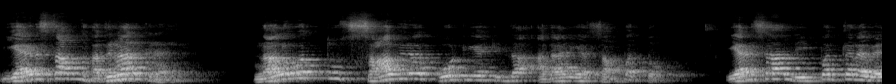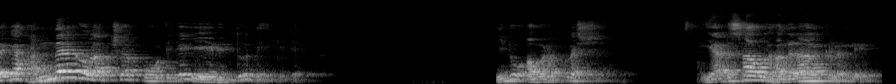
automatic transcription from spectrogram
ಎರಡ್ ಸಾವಿರದ ಹದಿನಾಲ್ಕರಲ್ಲಿ ನಲವತ್ತು ಸಾವಿರ ಕೋಟಿಯಷ್ಟಿದ್ದ ಅದಾನಿಯ ಸಂಪತ್ತು ಎರಡ್ ಸಾವಿರದ ಇಪ್ಪತ್ತರ ವೇಳೆಗೆ ಹನ್ನೆರಡು ಲಕ್ಷ ಕೋಟಿಗೆ ಏರಿದ್ದು ಹೇಗಿದೆ ಇದು ಅವರ ಪ್ರಶ್ನೆ. ಎರಡು ಸಾವಿರದ ಹದಿನಾಲ್ಕರಲ್ಲಿ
